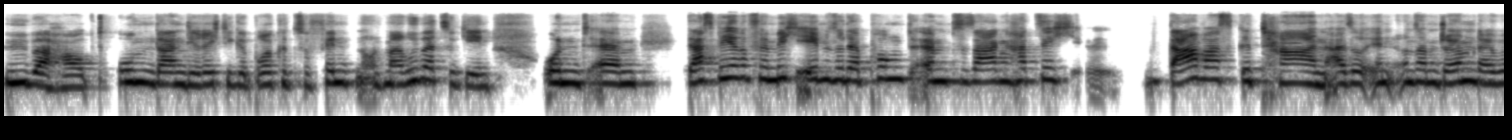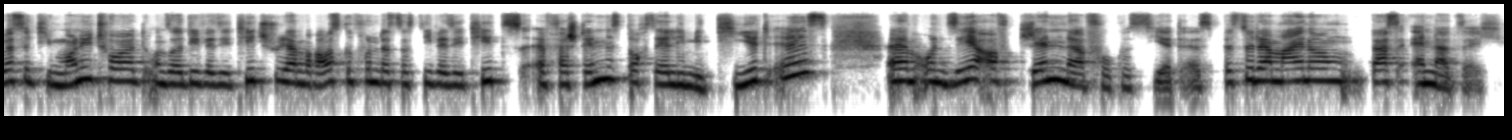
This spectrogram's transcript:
überhaupt, um dann die richtige Brücke zu finden und mal rüber zu gehen. Und ähm, das wäre für mich eben so der Punkt, ähm, zu sagen, hat sich äh, da was getan? Also in unserem German Diversity Monitor, unserer Diversitätsstudie, haben wir herausgefunden, dass das Diversitätsverständnis doch sehr limitiert ist ähm, und sehr auf Gender fokussiert ist. Bist du der Meinung, das ändert sich?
